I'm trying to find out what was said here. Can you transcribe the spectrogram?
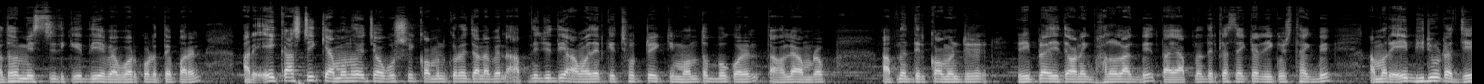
অথবা মিস্ত্রিকে দিয়ে ব্যবহার করতে পারেন। আর এই কাজটি কেমন হয়েছে অবশ্যই কমেন্ট করে জানাবেন। আপনি যদি আমাদেরকে ছোট্ট একটি মন্তব্য করেন, তাহলে আমরা আপনাদের কমেন্টের রিপ্লাই দিতে অনেক ভালো লাগবে। তাই আপনাদের কাছে একটা রিকোয়েস্ট থাকবে। আমার এই ভিডিওটা যে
